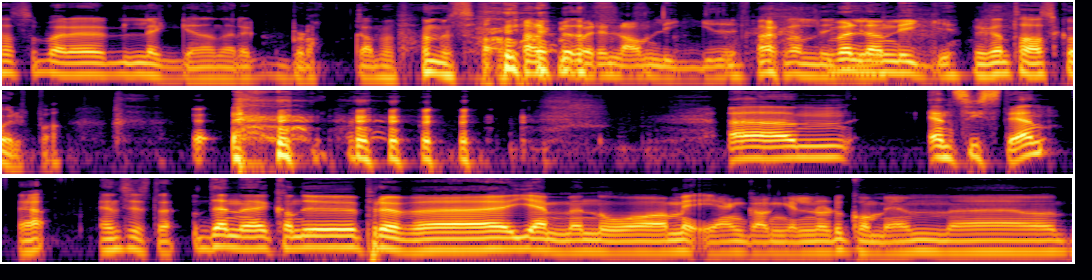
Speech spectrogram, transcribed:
Ta så Bare legge den der blokka med parmesan her. Bare la den ligge. du. Bare la den Bare la ligge. den ligge. Du kan ta skorpa. Um, en siste en. En siste. Denne kan du prøve hjemme nå med en gang, eller når du kommer hjem eh, og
